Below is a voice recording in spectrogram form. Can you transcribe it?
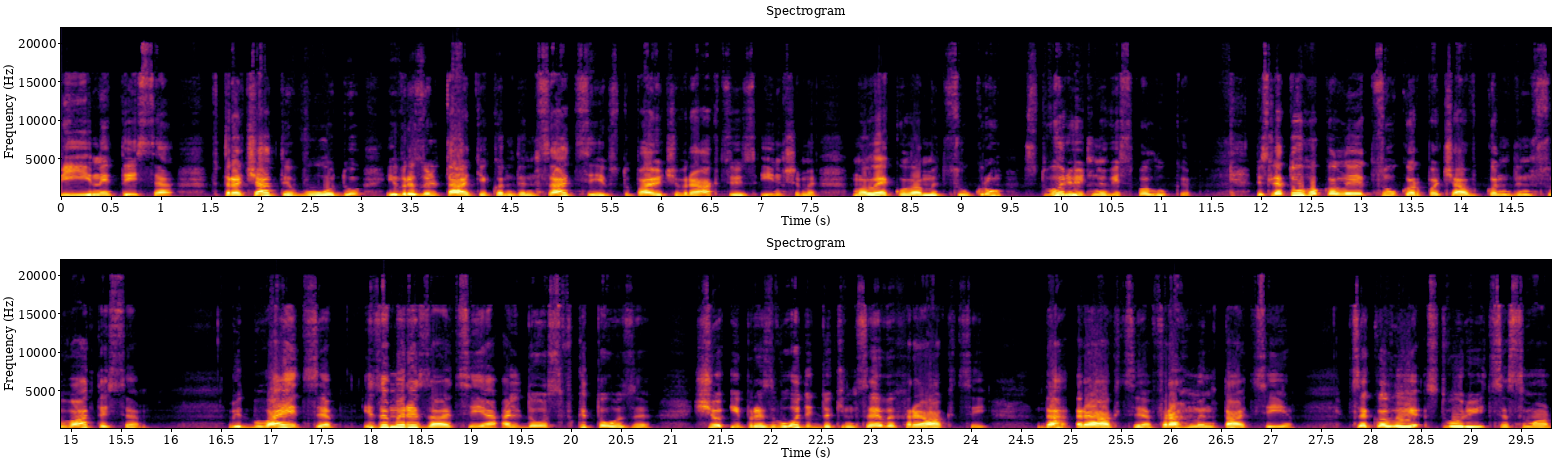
пінитися, втрачати воду і в результаті конденсації, вступаючи в реакцію з іншими молекулами цукру, створюють нові сполуки. Після того, коли цукор почав конденсуватися, відбувається ізомеризація альдоз в кетози, що і призводить до кінцевих реакцій. Да? Реакція фрагментації, це коли створюється смак,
